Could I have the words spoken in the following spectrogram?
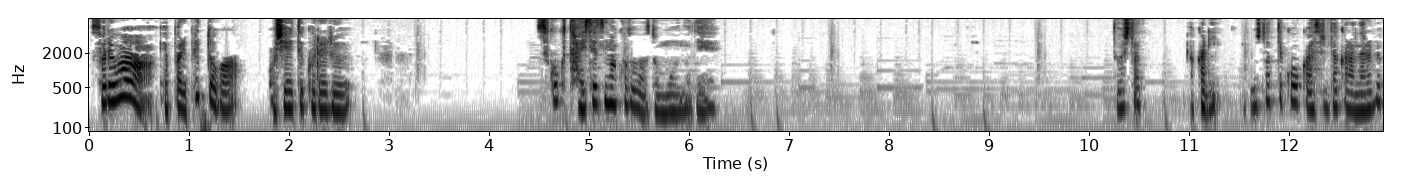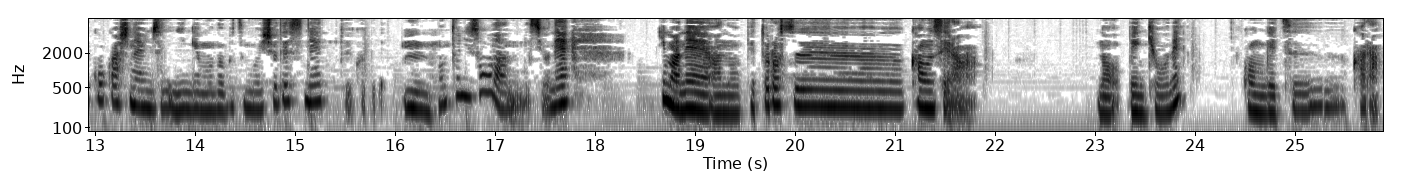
それは、やっぱりペットが教えてくれる、すごく大切なことだと思うので、どうした、やっぱり、どうしたって後悔する。だからなるべく後悔しないようにする人間も動物も一緒ですね。ということで。うん、本当にそうなんですよね。今ね、あの、ペトロスカウンセラーの勉強をね、今月から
